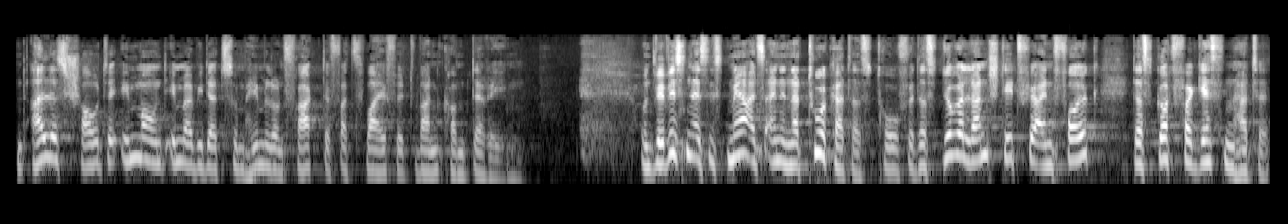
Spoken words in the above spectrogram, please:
Und alles schaute immer und immer wieder zum Himmel und fragte verzweifelt, wann kommt der Regen? Und wir wissen, es ist mehr als eine Naturkatastrophe. Das dürre Land steht für ein Volk, das Gott vergessen hatte.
